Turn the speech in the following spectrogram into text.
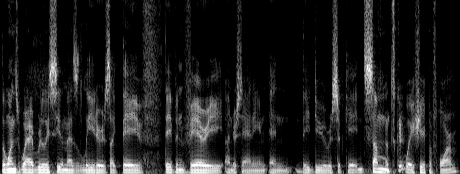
the ones where I really see them as leaders, like they've they've been very understanding and, and they do reciprocate in some way, shape, or form.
